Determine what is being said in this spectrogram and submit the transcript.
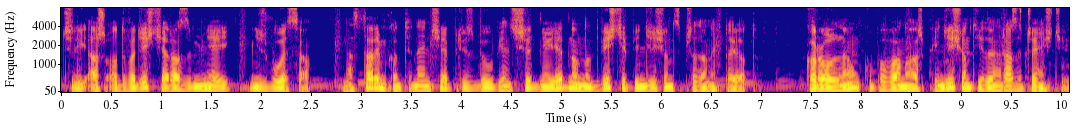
czyli aż o 20 razy mniej niż w USA. Na starym kontynencie Prius był więc średnio 1 na 250 sprzedanych Toyot. Corollę kupowano aż 51 razy częściej.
